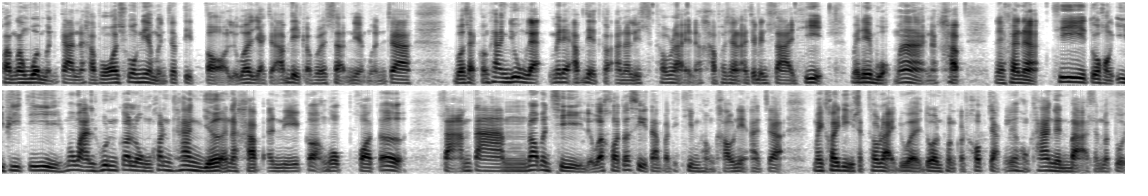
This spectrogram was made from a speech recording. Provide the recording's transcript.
ความกังวลเหมือนกันนะครับ เพราะว่าช่วงนี้เหมือนจะติดต่อหรือว่าอยากจะอัปเดตกับบริษัทเนี่ยเหมือนจะบริษัทค่อนข้างยุ่งและไม่ได้อัปเดตกับ analyst เท่าไหร่นะครับ เพราะฉะนั้นอาจจะเป็นทรายที่ไม่ได้บวกมากนะครับ ในขณะที่ตัวของ EPG เมื่อวานหุ้นก็ลงค่อนข้างเยอะนะครับ อันนี้ก็งบ quarter 3 ตามรอบบัญชี หรือว่า quarter สี่ตามปฏิทินของเขาเนี่ยอาจจะไม่ค่อยดีสักเท่าไหร่ด้วย โดนผลกระทบจากเรื่องของค่าเงินบาทสำหรับตัว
